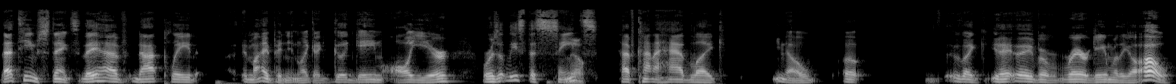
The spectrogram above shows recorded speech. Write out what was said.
That team stinks. They have not played, in my opinion, like a good game all year. Whereas at least the Saints have kind of had like, you know, uh, like they have a rare game where they go, oh,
